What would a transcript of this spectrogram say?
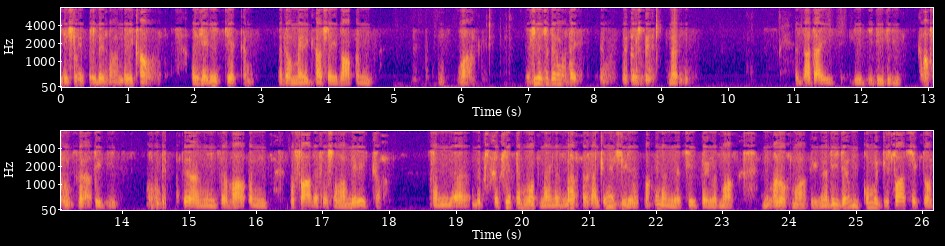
jy sê president van Amerika as jy nie teken dat Amerika sê wapen wat. Dis nie so ding wat hy dit is dit nou. Dit dat hy die die die die konferensie vir die die om dit te wapen bevaardig is in Amerika van uh, met geteken word my net maar bereik nie sien dit maar en nie sien hulle maar en oorlog maak nie. Die ding kom met die private sektor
